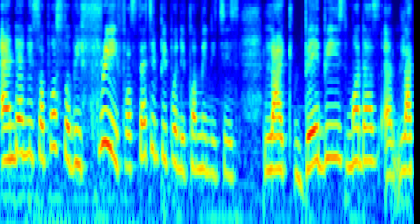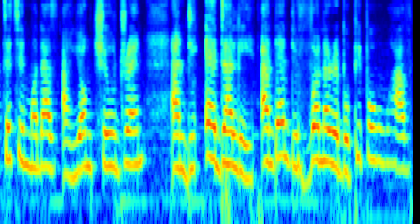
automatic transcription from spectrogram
And then it's supposed to be free for certain people in the communities, like babies, mothers, uh, lactating mothers, and young children, and the elderly, and then the vulnerable people who have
